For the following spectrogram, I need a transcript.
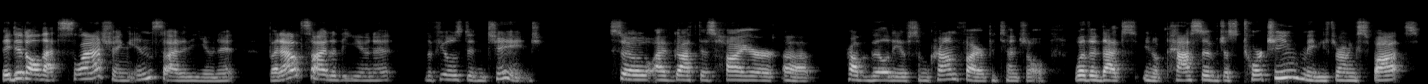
they did all that slashing inside of the unit, but outside of the unit, the fuels didn't change. So I've got this higher uh, probability of some crown fire potential, whether that's, you know, passive, just torching, maybe throwing spots,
